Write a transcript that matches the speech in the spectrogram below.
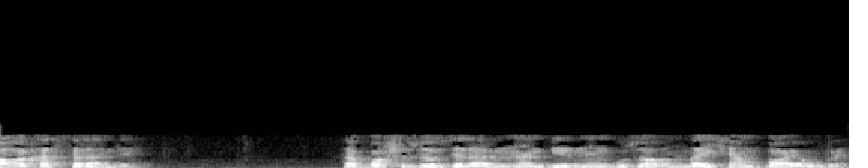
ağır xəstələndi və başı zövcələrindən birinin qucağında ikən bayıldı.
